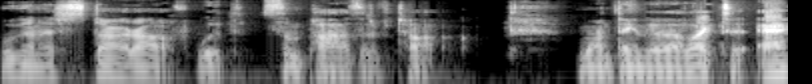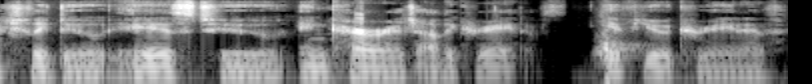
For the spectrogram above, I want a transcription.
We're going to start off with some positive talk. One thing that I like to actually do is to encourage other creatives. If you're a creative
